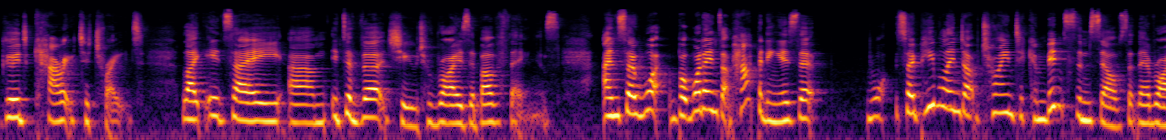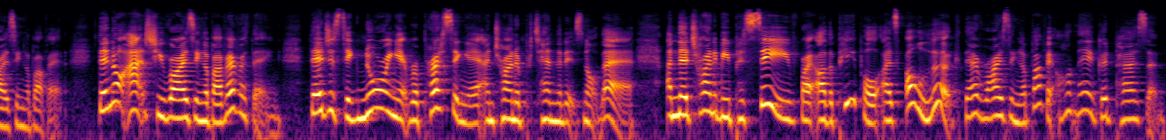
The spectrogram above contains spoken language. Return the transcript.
good character trait. like it's a um, it's a virtue to rise above things and so what but what ends up happening is that so people end up trying to convince themselves that they're rising above it. They're not actually rising above everything. They're just ignoring it, repressing it, and trying to pretend that it's not there. And they're trying to be perceived by other people as, oh, look, they're rising above it. Aren't they a good person?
